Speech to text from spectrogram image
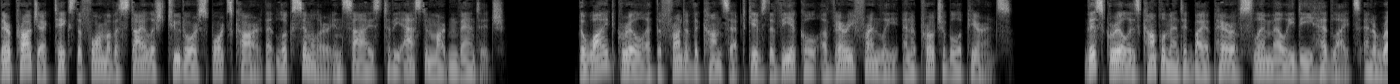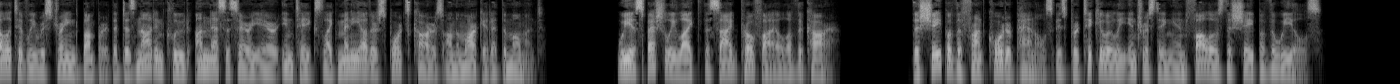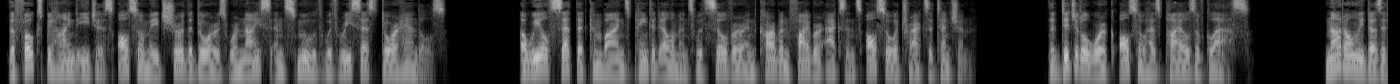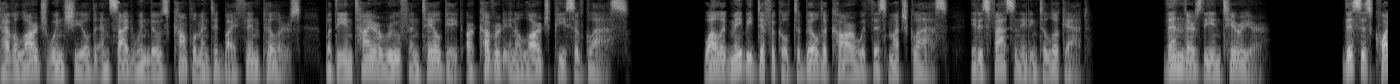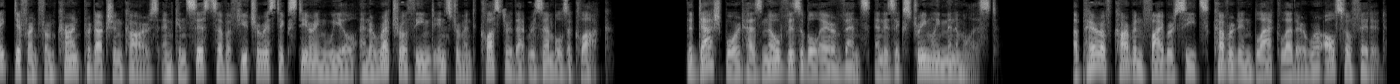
Their project takes the form of a stylish two-door sports car that looks similar in size to the Aston Martin Vantage. The wide grille at the front of the concept gives the vehicle a very friendly and approachable appearance. This grille is complemented by a pair of slim LED headlights and a relatively restrained bumper that does not include unnecessary air intakes like many other sports cars on the market at the moment. We especially liked the side profile of the car. The shape of the front quarter panels is particularly interesting and follows the shape of the wheels. The folks behind Aegis also made sure the doors were nice and smooth with recessed door handles. A wheel set that combines painted elements with silver and carbon fiber accents also attracts attention. The digital work also has piles of glass. Not only does it have a large windshield and side windows complemented by thin pillars, but the entire roof and tailgate are covered in a large piece of glass. While it may be difficult to build a car with this much glass, it is fascinating to look at. Then there's the interior. This is quite different from current production cars and consists of a futuristic steering wheel and a retro-themed instrument cluster that resembles a clock. The dashboard has no visible air vents and is extremely minimalist. A pair of carbon fiber seats covered in black leather were also fitted.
